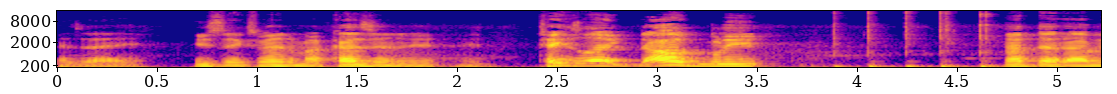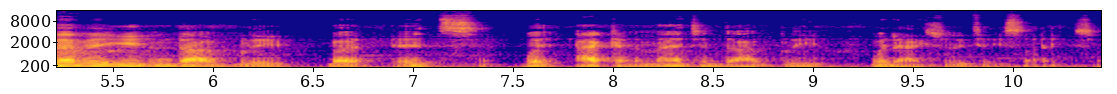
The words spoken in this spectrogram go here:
As I used to explain to my cousin, it, it tastes like dog bleep. Not that I've ever eaten dog bleep, but it's what I can imagine dog bleep would actually taste like. So,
